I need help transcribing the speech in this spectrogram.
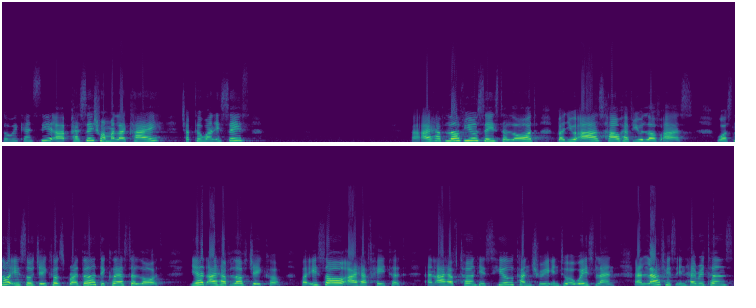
So we can see a passage from Malachi chapter 1. It says, uh, I have loved you, says the Lord, but you ask, How have you loved us? Was not Esau Jacob's brother, declares the Lord. Yet I have loved Jacob, but Esau I have hated, and I have turned his hill country into a wasteland, and left his inheritance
